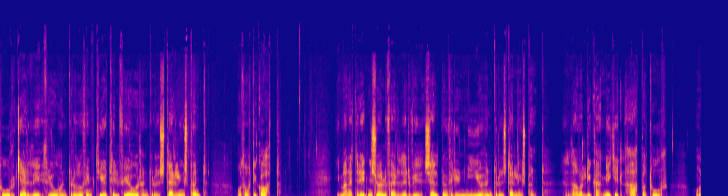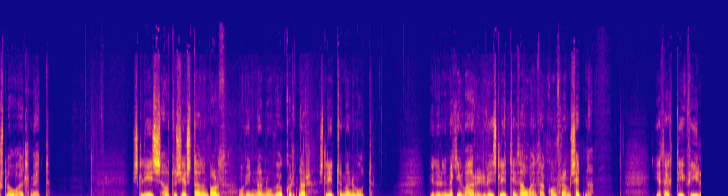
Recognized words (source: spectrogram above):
túr gerði 350 til 400 sterlingspund og þótti gott. Ég man eftir einni söluferðir við seldum fyrir 900 stellingspund en það var líka mikill happatúr og sló öll með. Slís áttu sér staðum borð og vinnan og vökkurnar slítum hannum út. Við urðum ekki varir við slítið þá en það kom fram setna. Ég þekkti fíl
